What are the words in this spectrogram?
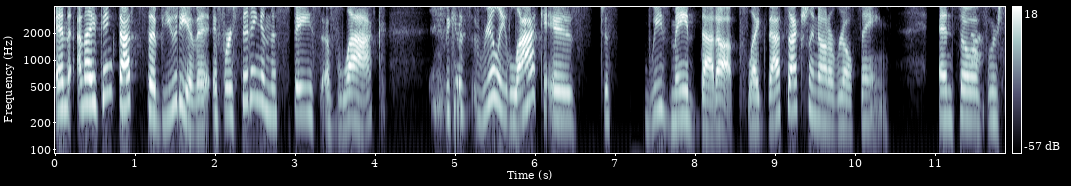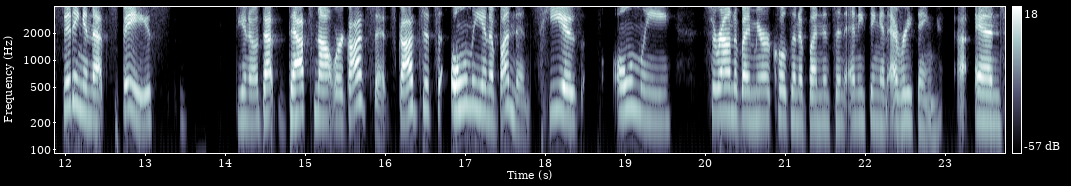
And, and I think that's the beauty of it. If we're sitting in the space of lack, because really lack is just we've made that up like that's actually not a real thing. And so if we're sitting in that space you know that that's not where god sits. God sits only in abundance. He is only surrounded by miracles and abundance and anything and everything. Uh, and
